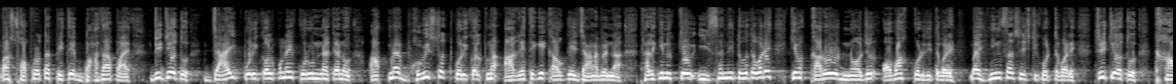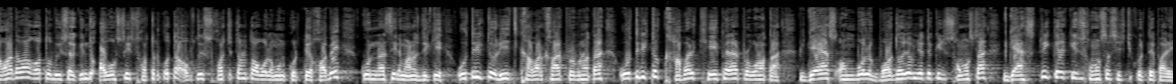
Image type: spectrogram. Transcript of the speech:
বা সফলতা পেতে বাধা পায়। দ্বিতীয়ত, যাই পরিকল্পনাই করুন না কেন, আপনার ভবিষ্যৎ পরিকল্পনা আগে থেকে কাউকে জানাবেন না। তাহলে কিন্তু কেউ ঈর্ষান্বিত হতে পারে কিংবা কারোর নজর অবাক করে দিতে পারে বা হিংসা সৃষ্টি করতে পারে। তৃতীয়ত খাওয়া দাওয়াগত বিষয় কিন্তু অবশ্যই সতর্কতা, অবশ্যই সচেতনতা অবলম্বন করতে হবে কন্যাশ্রীর মানুষদেরকে অতিরিক্ত রিচ খাবার খাওয়ার প্রবণতা, অতিরিক্ত খাবার খেয়ে ফেলার প্রবণতা, গ্যাস, অম্বল, বদহজম জাতীয় কিছু সমস্যা গ্যাস্ট্রিকের কিছু সমস্যা সৃষ্টি করতে পারে।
